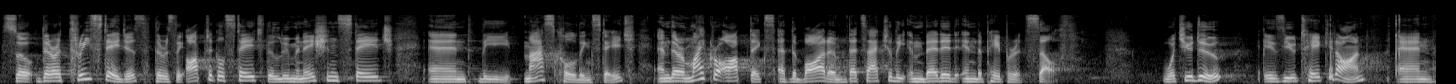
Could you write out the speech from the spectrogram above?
So there are three stages. There is the optical stage, the illumination stage, and the mask holding stage. And there are micro optics at the bottom that's actually embedded in the paper itself. What you do is you take it on, and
